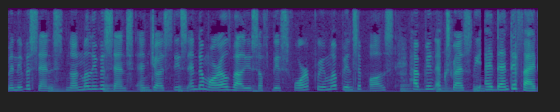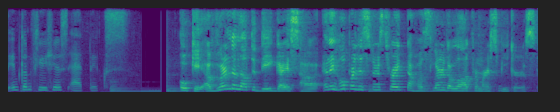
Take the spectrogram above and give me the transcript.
beneficence, non maleficence, and justice and the moral values of these four prima principles have been expressly identified in Confucius ethics. Okay, I've learned a lot today, guys, ha? And I hope our listeners right now has learned a lot from our speakers.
